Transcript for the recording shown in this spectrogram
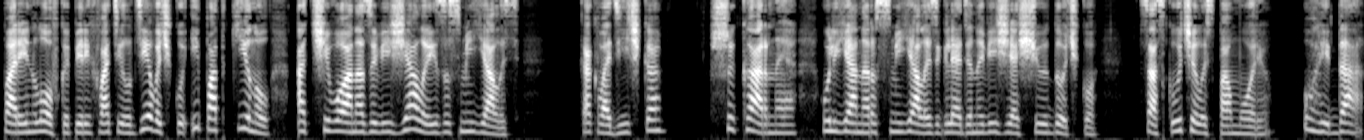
Парень ловко перехватил девочку и подкинул, отчего она завизжала и засмеялась. «Как водичка?» «Шикарная!» — Ульяна рассмеялась, глядя на визжащую дочку. Соскучилась по морю. «Ой, да!»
